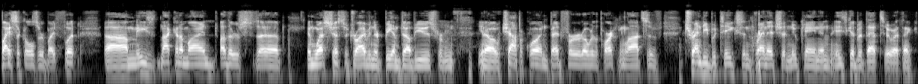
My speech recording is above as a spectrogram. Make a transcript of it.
bicycles or by foot, um, he's not going to mind others uh, in Westchester driving their BMWs from, you know, Chappaqua and Bedford over the parking lots of trendy boutiques in Greenwich and New Canaan. He's good with that too, I think.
